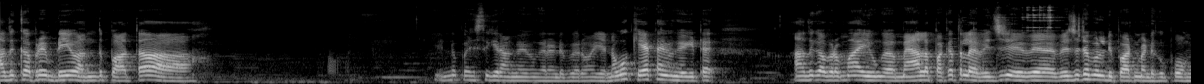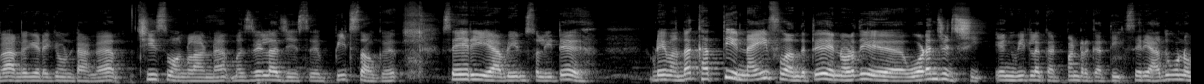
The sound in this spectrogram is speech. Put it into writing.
அதுக்கப்புறம் இப்படியே வந்து பார்த்தா என்ன பேசிக்கிறாங்க இவங்க ரெண்டு பேரும்? என்னவோ கேட்டேன் இவங்க கிட்ட அதுக்கப்புறமா இவங்க மேலே பக்கத்தில் வெஜி வெ வெஜிடபிள் டிபார்ட்மெண்ட்டுக்கு போங்க அங்கே கிடைக்கும்ட்டாங்க. சீஸ் வாங்கலான்னு மஸ்ரேலா சீஸு பீட்சாவுக்கு சரி அப்படின்னு சொல்லிட்டு அப்படியே வந்தால் கத்தி நைஃப் வந்துட்டு என்னோடது உடஞ்சிடுச்சு. எங்கள் வீட்டில் கட் பண்ணுற கத்தி. சரி அது ஒன்று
